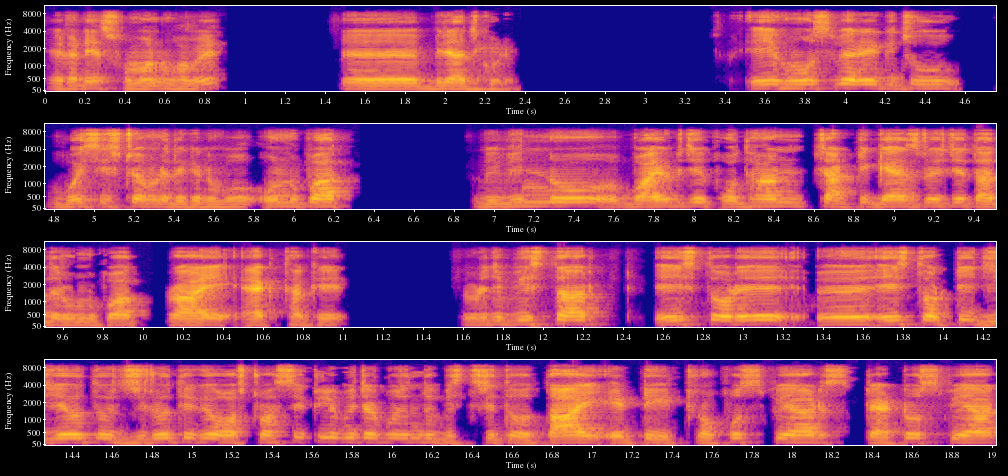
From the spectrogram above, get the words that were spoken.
এখানে সমানভাবে বিরাজ করে। এই হোমোস্ফিয়ারের কিছু বৈশিষ্ট্য আমরা দেখে নেব। অনুপাত বিভিন্ন বায়ুর যে প্রধান চারটি গ্যাস রয়েছে তাদের অনুপাত প্রায় এক থাকে। এবারে যে বিস্তার এই স্তরে এই স্তরটি যেহেতু জিরো থেকে অষ্টআশি কিলোমিটার পর্যন্ত বিস্তৃত তাই এটি ট্রপোস্ফিয়ার স্ট্র্যাটোস্ফিয়ার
